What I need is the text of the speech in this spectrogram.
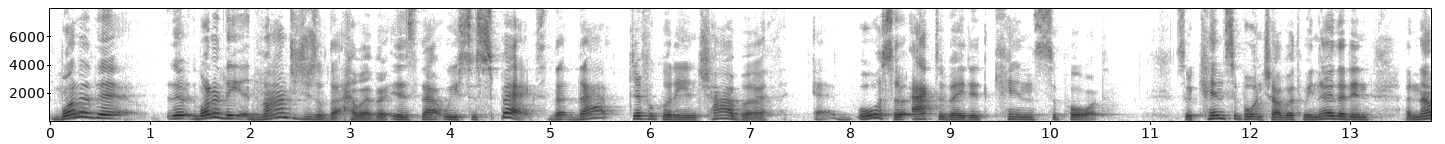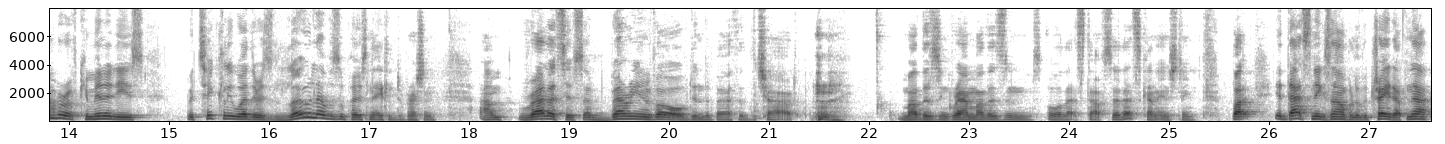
One of the the, one of the advantages of that, however, is that we suspect that that difficulty in childbirth uh, also activated kin support. So, kin support in childbirth, we know that in a number of communities, particularly where there is low levels of postnatal depression, um, relatives are very involved in the birth of the child. Mothers and grandmothers and all that stuff. So that's kind of interesting. But it, that's an example of a trade off. Now,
